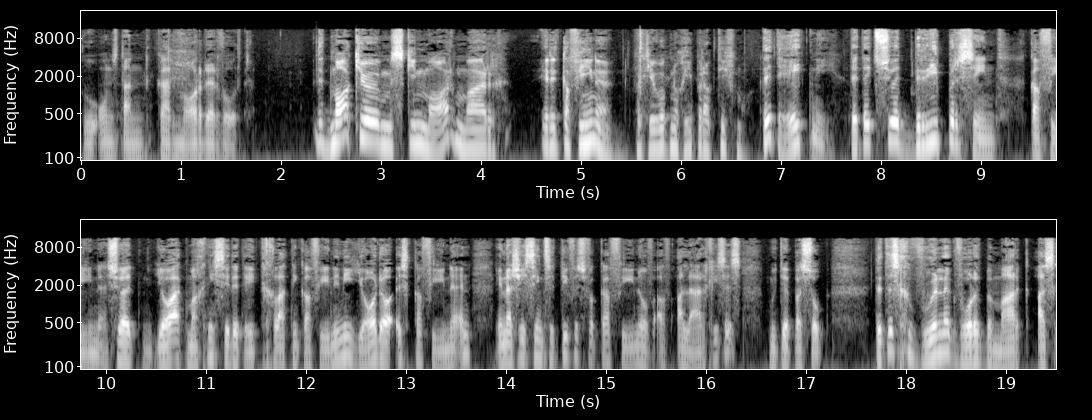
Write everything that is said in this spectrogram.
hoe ons dan kan maarder word. Dit maak jou miskien maar, maar het dit kafeïne wat jou ook nog hiperaktief maak? Dit het nie. Dit het so 3% kafeïne. So ja, ek mag nie sê dit het glad nie kafeïne nie. Ja, daar is kafeïne in en as jy sensitief is vir kafeïne of allergies is, moet jy pas op. Dit is gewoonlik word dit bemark as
